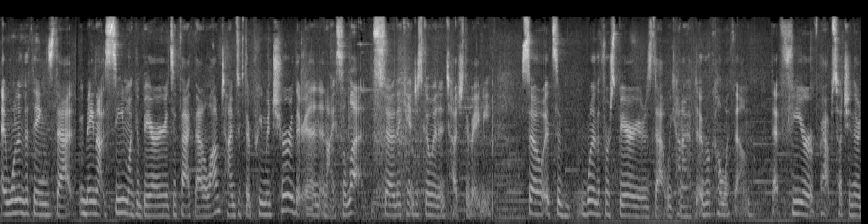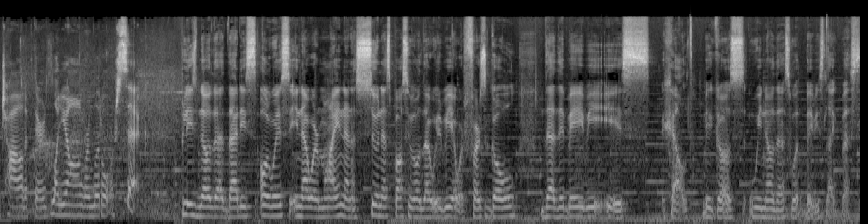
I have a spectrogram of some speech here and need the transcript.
And one of the things that may not seem like a barrier is the fact that a lot of times if they're premature, they're in an isolette. so they can't just go in and touch their baby. So it's a, one of the first barriers that we kind of have to overcome with them, that fear of perhaps touching their child if they're young or little or sick. Please know that that is always in our mind, and as soon as possible, that will be our first goal that the baby is held because we know that's what babies like best.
